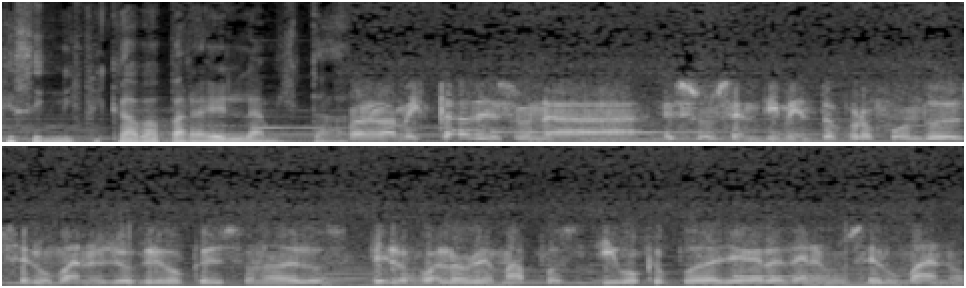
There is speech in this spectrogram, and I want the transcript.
¿Qué significaba para él la amistad? Bueno, la amistad es una es un sentimiento profundo del ser humano. Yo creo que es uno de los de los valores más positivos que pueda llegar a tener un ser humano,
